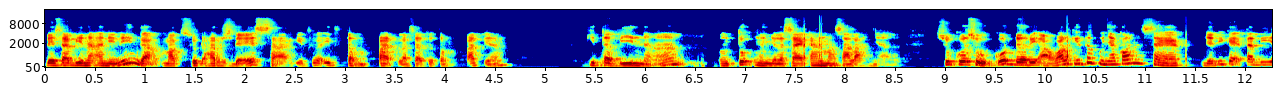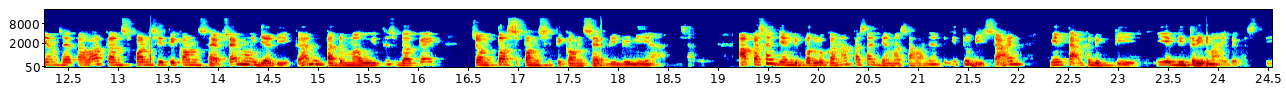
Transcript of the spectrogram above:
Desa binaan ini nggak maksud harus desa gitu. Itu tempat lah satu tempat yang kita bina untuk menyelesaikan masalahnya syukur-syukur dari awal kita punya konsep. Jadi kayak tadi yang saya tawarkan, City konsep. Saya mau jadikan pada mau itu sebagai contoh City konsep di dunia. Apa saja yang diperlukan, apa saja masalahnya. Itu desain, minta ke dikti. Iya diterima itu pasti.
